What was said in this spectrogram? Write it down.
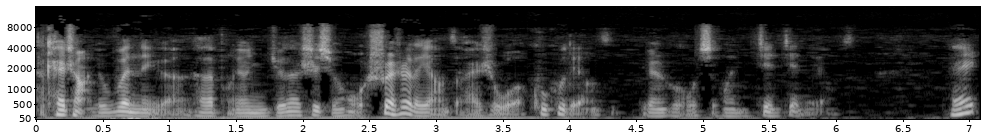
他开场就问那个他的朋友：“你觉得是喜欢我帅帅的样子，还是我酷酷的样子？”别人说：“我喜欢你贱贱的样子。”哎，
